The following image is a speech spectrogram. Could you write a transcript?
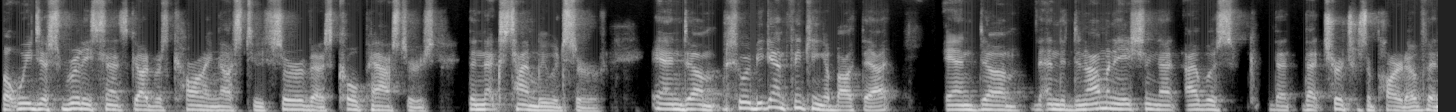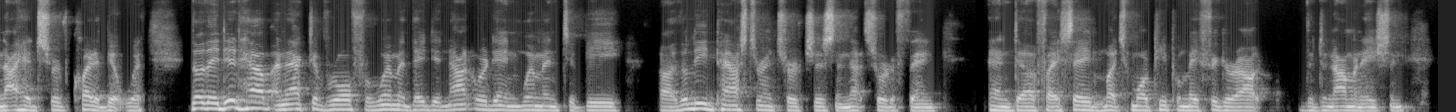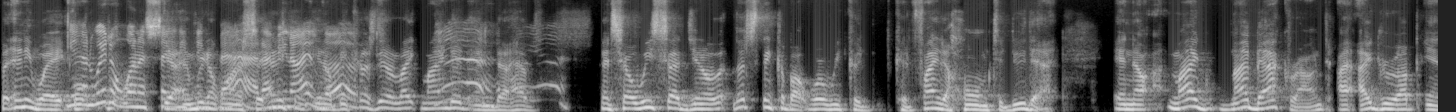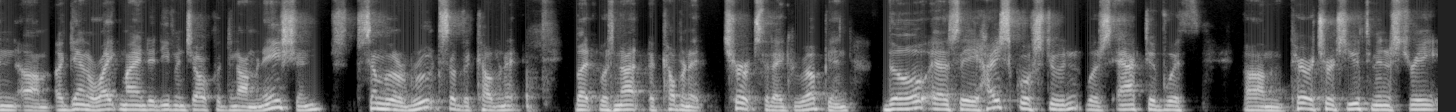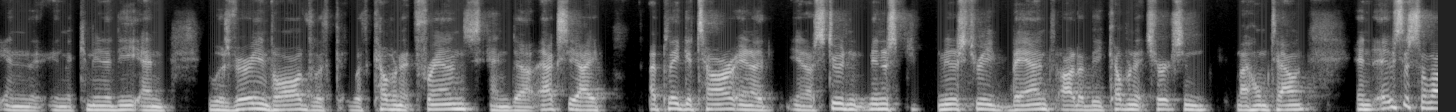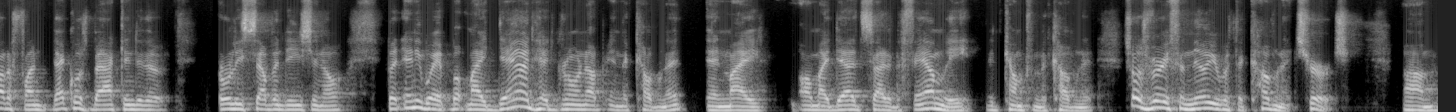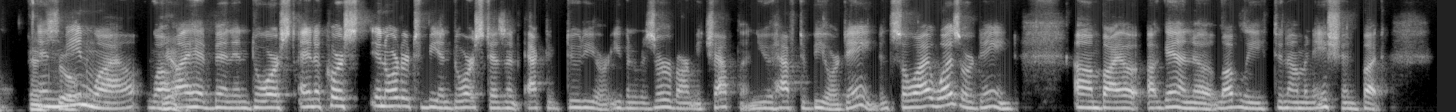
but we just really sensed God was calling us to serve as co-pastors the next time we would serve. And um, so we began thinking about that. And um, and the denomination that I was that that church was a part of, and I had served quite a bit with, though they did have an active role for women, they did not ordain women to be uh, the lead pastor in churches and that sort of thing. And uh, if I say much more, people may figure out the denomination. But anyway, yeah, and we don't want to say yeah, and we don't want to say anything, I mean, I you love know, because they're like-minded yeah, and uh, have. Oh, yeah. And so we said, you know, let's think about where we could could find a home to do that. And now my my background, I, I grew up in um, again a like-minded evangelical denomination, similar roots of the covenant, but was not a covenant church that I grew up in. Though as a high school student, was active with um, parachurch youth ministry in the in the community and was very involved with with covenant friends. And uh, actually, I I played guitar in a in a student ministry ministry band out of the Covenant Church in my hometown, and it was just a lot of fun. That goes back into the early 70s, you know. But anyway, but my dad had grown up in the Covenant, and my on my dad's side of the family had come from the Covenant, so I was very familiar with the Covenant Church. Um, and, and so, meanwhile, while yeah. I had been endorsed, and of course, in order to be endorsed as an active duty or even reserve Army chaplain, you have to be ordained. And so I was ordained um, by, a, again, a lovely denomination. But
